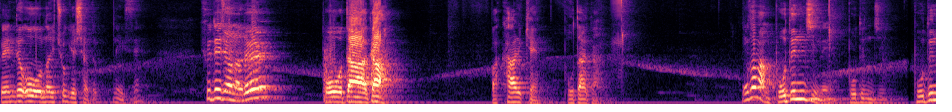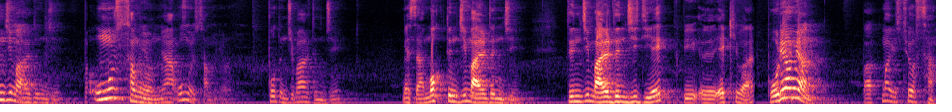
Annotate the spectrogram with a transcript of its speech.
Ben de o olayı çok yaşadım. Neyse. 휴대전화를 보다가 bakarken 보다가 zaman 보든지네. 보든지. 보든지 말든지. ya. umursamayorum. 보든지 말든지. Mesela 먹든지 말든지. 든지 말든지 e, eki var. 보려면 bakmak istiyorsan.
